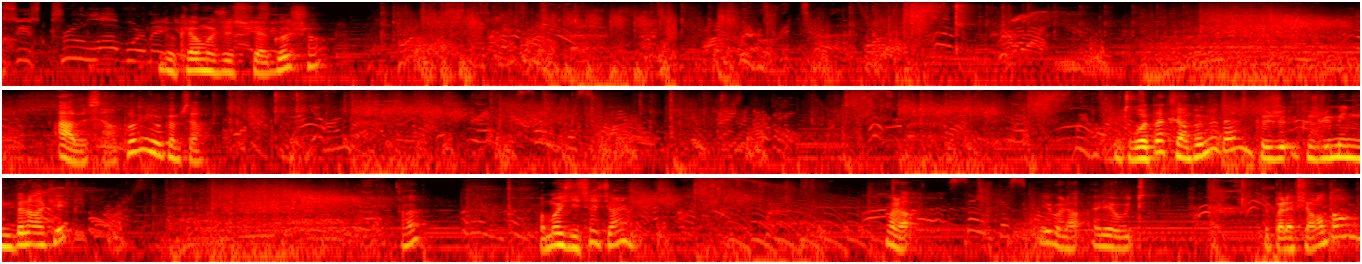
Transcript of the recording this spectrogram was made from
Donc là, moi, je suis à gauche. Hein. Ah bah c'est un peu mieux comme ça. Vous trouvez pas que c'est un peu mieux quand même que je, que je lui mets une belle raclée Hein Moi je dis ça, je dis rien. Voilà. Et voilà, elle est out. Je peux pas la faire longtemps.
